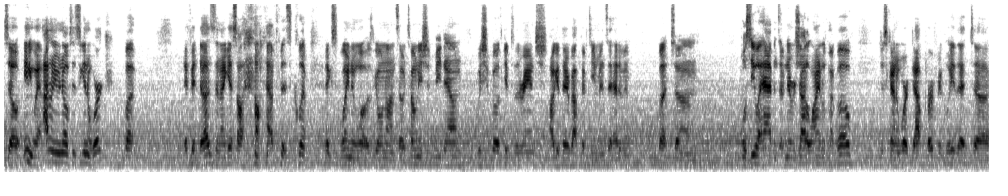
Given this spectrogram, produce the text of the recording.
So anyway, I don't even know if this is gonna work, but if it does, then I guess I'll, I'll have this clip explaining what was going on. So Tony should be down. We should both get to the ranch. I'll get there about 15 minutes ahead of him. But um, we'll see what happens. I've never shot a lion with my bow. Just kind of worked out perfectly that uh,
